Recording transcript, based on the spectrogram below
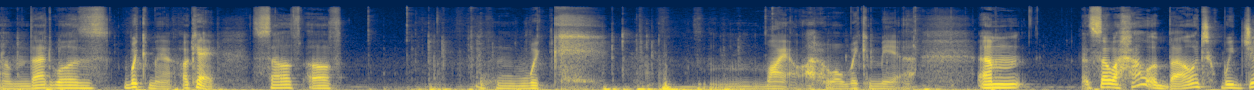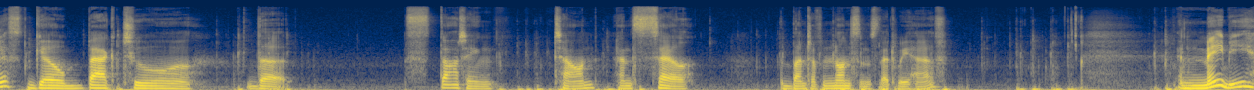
Um, that was Wickmere. Okay, south of Wickmire or Wickmere. Um, so how about we just go back to the starting town and sell a bunch of nonsense that we have. And maybe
